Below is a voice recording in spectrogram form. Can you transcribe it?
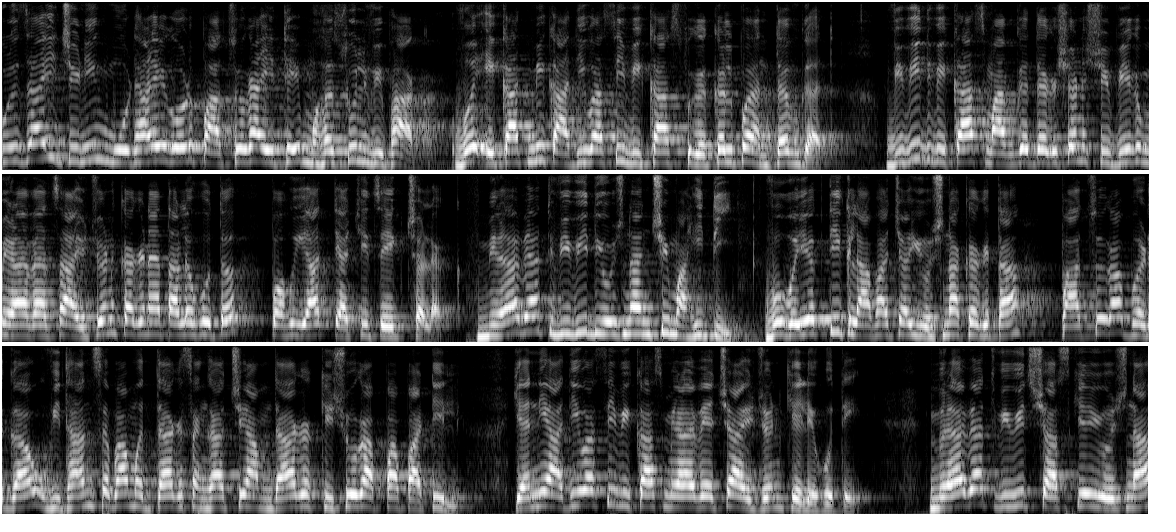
तुळजाई जिनिंग मोढाळे रोड पाचोरा येथे महसूल विभाग व एकात्मिक आदिवासी विकास प्रकल्प अंतर्गत विविध विकास मार्गदर्शन शिबिर मेळाव्याचं आयोजन करण्यात आलं होतं. पाहुयात त्याचीच एक झलक. मेळाव्यात विविध योजनांची माहिती व वैयक्तिक लाभाच्या योजनाकरता पाचोरा भडगाव विधानसभा मतदारसंघाचे आमदार किशोरप्पा पाटील यांनी आदिवासी विकास मेळाव्याचे आयोजन केले होते. मेळाव्यात विविध शासकीय योजना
